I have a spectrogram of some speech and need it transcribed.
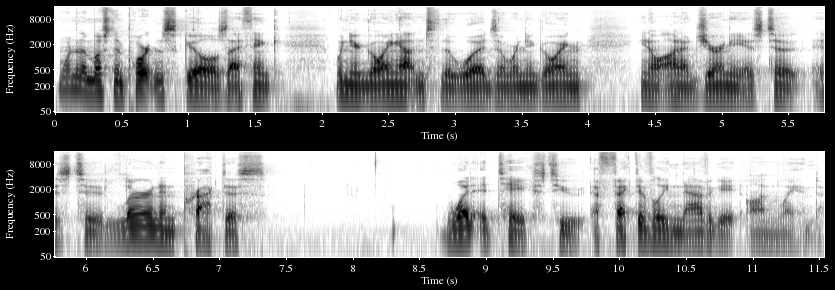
One of the most important skills I think when you're going out into the woods and when you're going you know on a journey is to is to learn and practice what it takes to effectively navigate on land.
